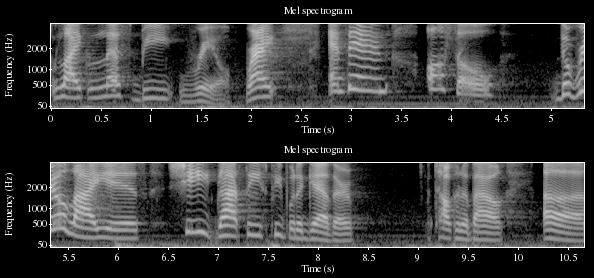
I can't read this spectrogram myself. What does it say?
Like, let's be real, right? And then also, the real lie is she got these people together talking about uh,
